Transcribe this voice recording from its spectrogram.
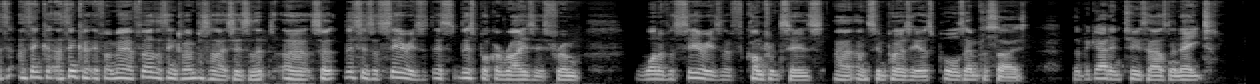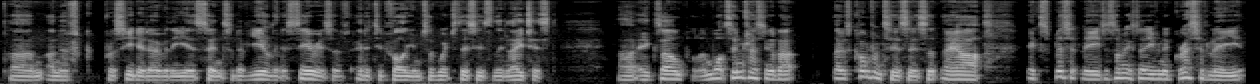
I, th- I, think I think if I may, a further thing to emphasise is that uh, so this is a series. This this book arises from one of a series of conferences uh, and symposia, as Paul's emphasised, that began in 2008 um, and have proceeded over the years since, and have yielded a series of edited volumes, of which this is the latest uh, example. And what's interesting about those conferences is that they are explicitly, to some extent, even aggressively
